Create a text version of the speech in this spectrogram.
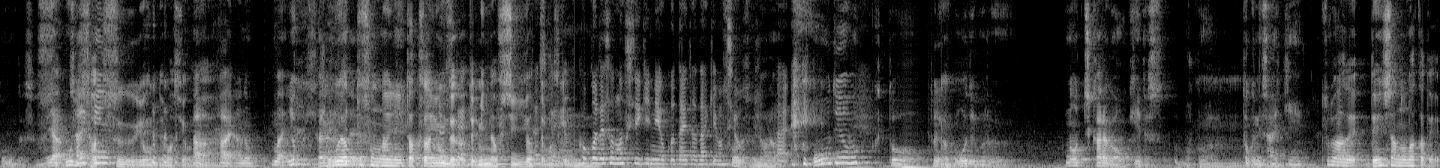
そうですね。いやすごい最近冊読んでますよね。あはい。あのまあよく聞かれるどうやってそんなにたくさん読んでるのってみんな不思議がってますけど。ここでその不思議にお答えいただきましょう。そうですよだから、はい、オーディオブックととにかくオーディブルの力が大きいです。僕は、特に最近。それはね電車の中で、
